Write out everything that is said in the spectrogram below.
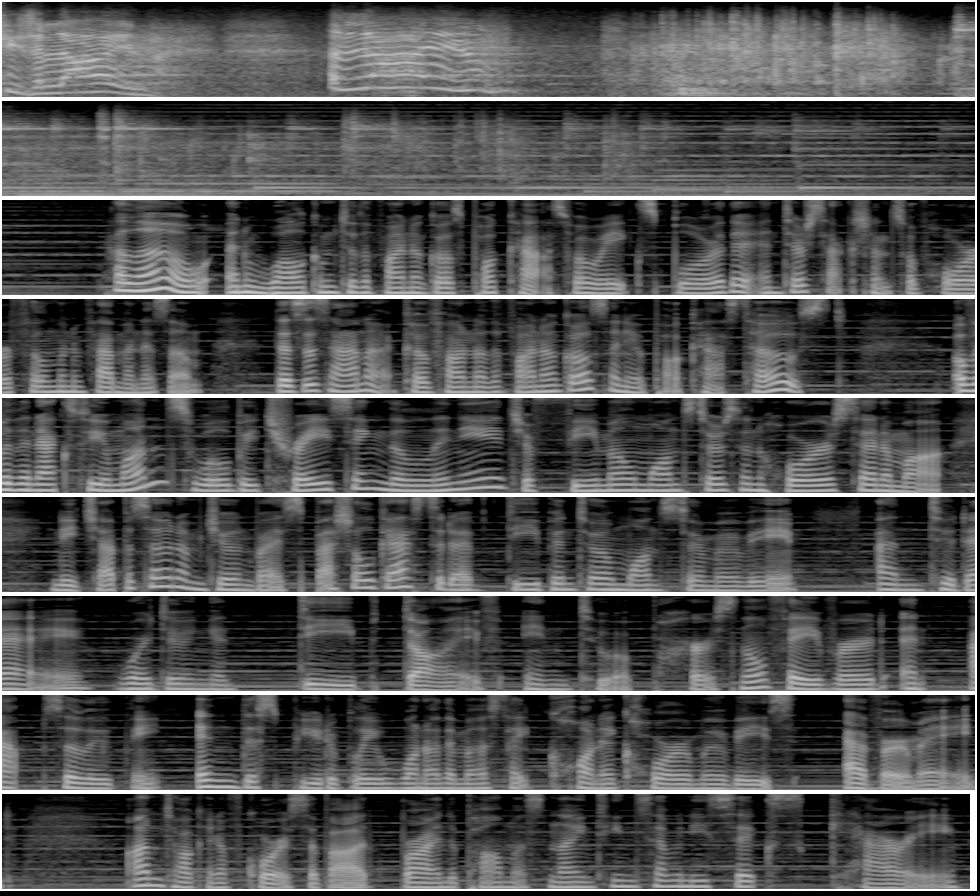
She's alive. Alive! Hello, and welcome to the Final Girls podcast, where we explore the intersections of horror film and feminism. This is Anna, co founder of the Final Girls, and your podcast host. Over the next few months, we'll be tracing the lineage of female monsters in horror cinema. In each episode, I'm joined by a special guest to dive deep into a monster movie. And today, we're doing a deep dive into a personal favorite and absolutely indisputably one of the most iconic horror movies ever made. I'm talking, of course, about Brian De Palma's 1976 Carrie.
